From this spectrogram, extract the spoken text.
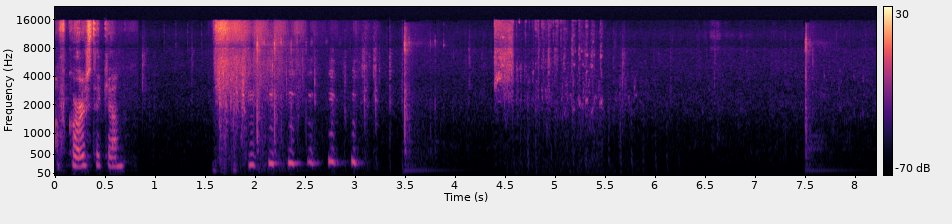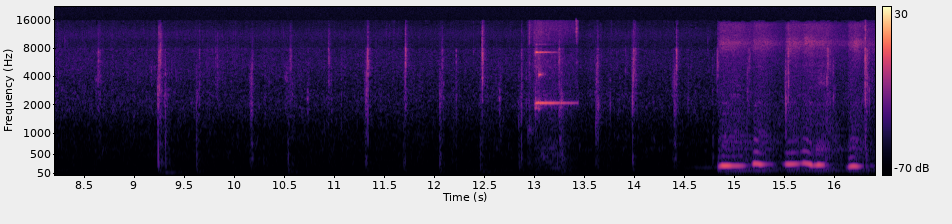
Of course they can.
